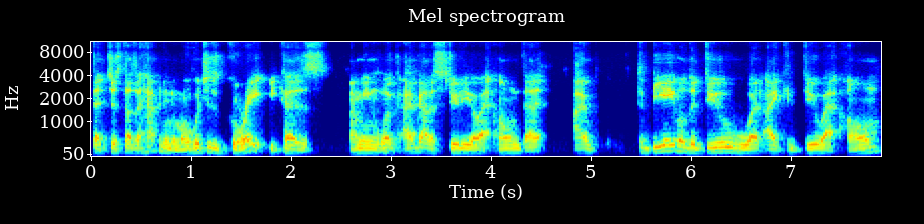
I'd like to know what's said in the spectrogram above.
that just doesn't happen anymore which is great because i mean look i've got a studio at home that i to be able to do what i could do at home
